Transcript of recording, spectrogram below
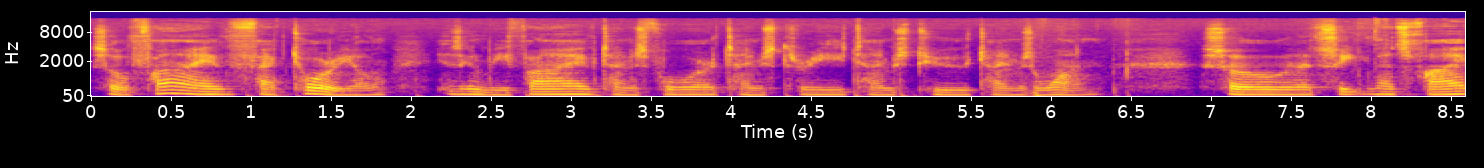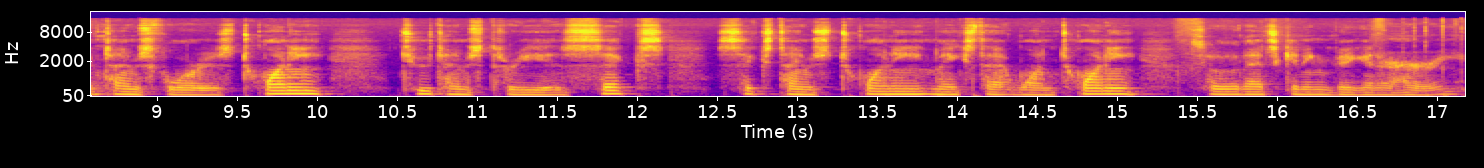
So 5 factorial is going to be 5 times 4 times 3 times 2 times 1. So let's see, that's 5 times 4 is 20, 2 times 3 is 6, 6 times 20 makes that 120, so that's getting big in a hurry.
